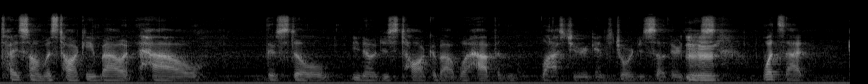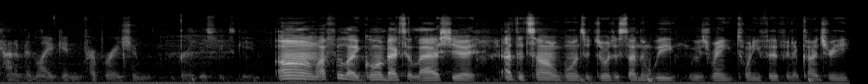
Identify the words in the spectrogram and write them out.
Tyson was talking about how there's still, you know, just talk about what happened last year against Georgia Southern. There's- What's that kind of been like in preparation for this week's game? Um, I feel like going back to last year, at the time going to Georgia Southern Week, we was ranked 25th in the country,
